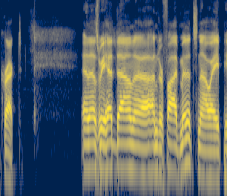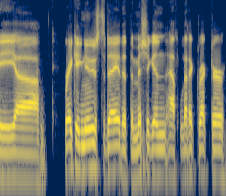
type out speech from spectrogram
correct. And as we head down uh, under five minutes now, AP, uh, breaking news today that the Michigan athletic director,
